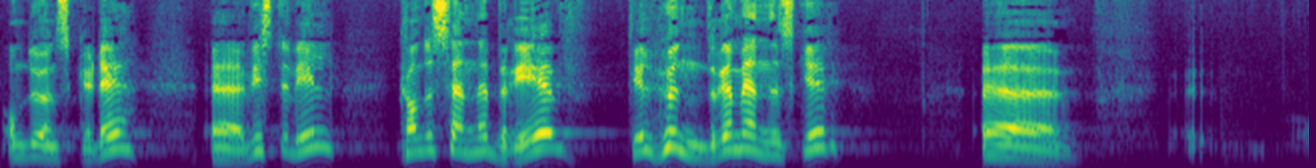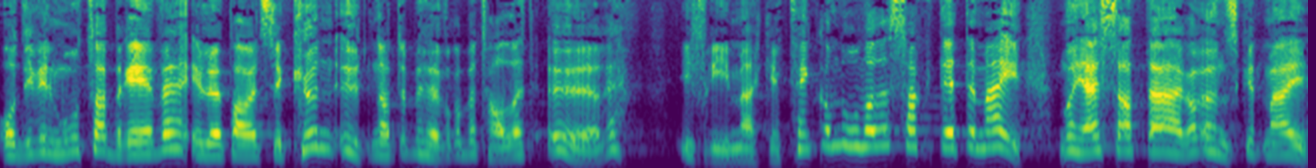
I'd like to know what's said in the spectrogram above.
om du ønsker det. Hvis du vil, kan du sende brev til 100 mennesker. Og de vil motta brevet i løpet av et sekund uten at du behøver å betale et øre i frimerker. Tenk om noen hadde sagt det til meg når jeg satt der og ønsket meg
